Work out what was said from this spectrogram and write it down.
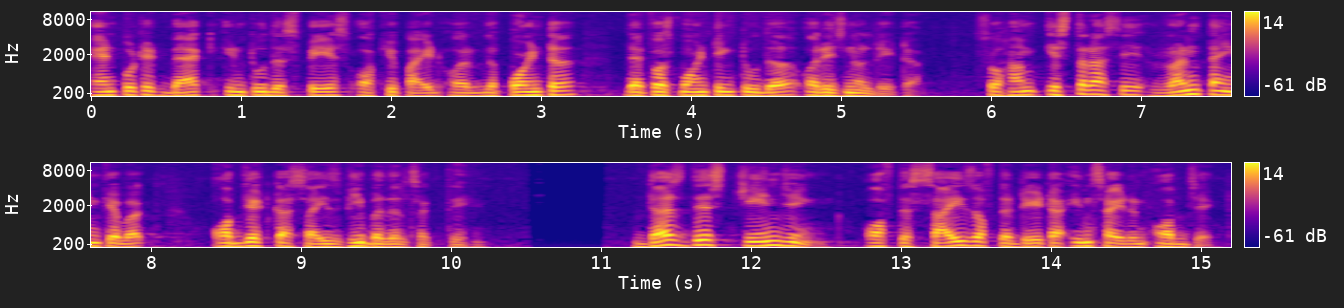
and put it back into the space occupied اور the pointer that was pointing to the original data so ہم اس طرح سے رن ٹائم کے وقت آبجیکٹ کا سائز بھی بدل سکتے ہیں does this changing of the size of the data inside an object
